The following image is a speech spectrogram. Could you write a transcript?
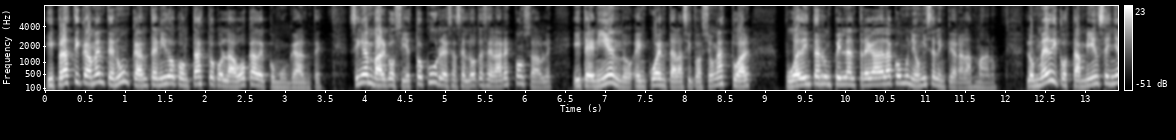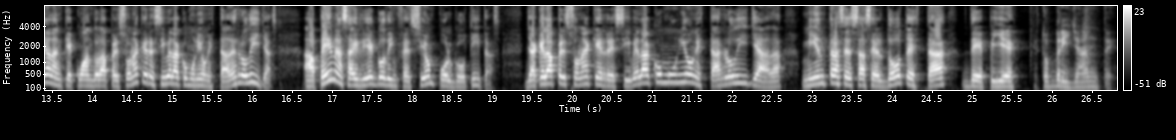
y prácticamente nunca han tenido contacto con la boca del comulgante. Sin embargo, si esto ocurre, el sacerdote será responsable y teniendo en cuenta la situación actual, puede interrumpir la entrega de la comunión y se limpiará las manos. Los médicos también señalan que cuando la persona que recibe la comunión está de rodillas, apenas hay riesgo de infección por gotitas, ya que la persona que recibe la comunión está arrodillada mientras el sacerdote está de pie. Esto es brillante.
